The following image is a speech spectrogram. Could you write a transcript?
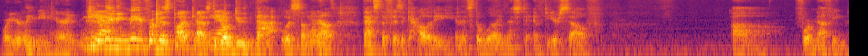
where you're leaving here. You're leaving me from this podcast to Yeah. go do that with someone Yeah. else. That's the physicality and it's the willingness to empty yourself uh, for nothing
